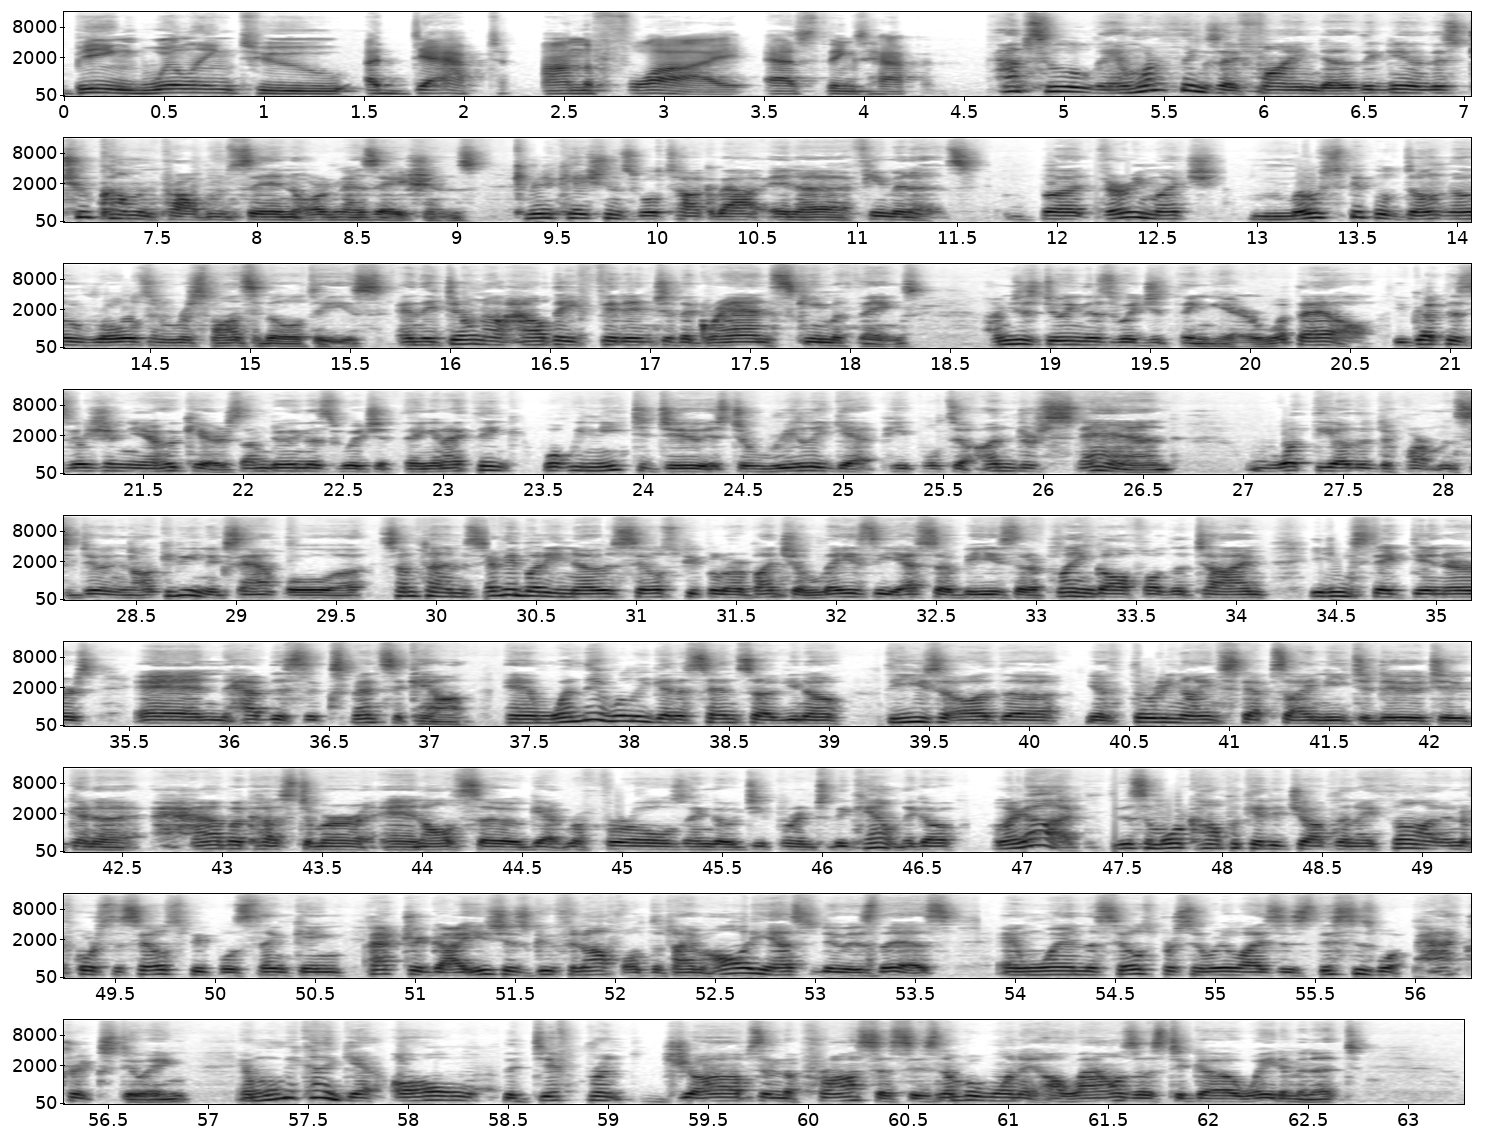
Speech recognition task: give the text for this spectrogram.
being willing to adapt on the fly as things happen. Absolutely. And one of the things I find, uh, that, you know, there's two common problems in organizations. Communications we'll talk about in a few minutes, but very much most people don't know roles and responsibilities, and they don't know how they fit into the grand scheme of things. I'm just doing this widget thing here. What the hell? You've got this vision, you know, who cares? I'm doing this widget thing. And I think what we need to do is to really get people to understand what the other departments are doing. And I'll give you an example. Uh, sometimes everybody knows salespeople are a bunch of lazy SOBs that are playing golf all the time, eating steak dinners, and have this expense account. And when they really get a sense of, you know, these are the you know 39 steps I need to do to kind of have a customer and also get referrals and go deeper into the account. They go, oh my god, this is a more complicated job than I thought. And of course, the salespeople is thinking, Patrick guy, he's just goofing off all the time. All he has to do is this. And when the salesperson realizes this is what Patrick's doing, and when we kind of get all the different jobs and the processes, number one, it allows us to go, wait a minute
